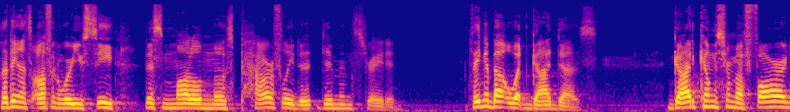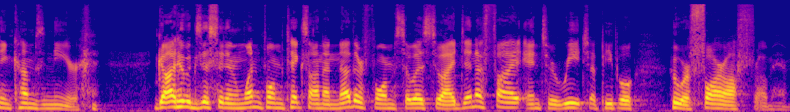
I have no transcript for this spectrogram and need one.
I think that's often where you see this model most powerfully de- demonstrated. Think about what God does. God comes from afar and he comes near. God, who existed in one form, takes on another form so as to identify and to reach a people who are far off from him.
